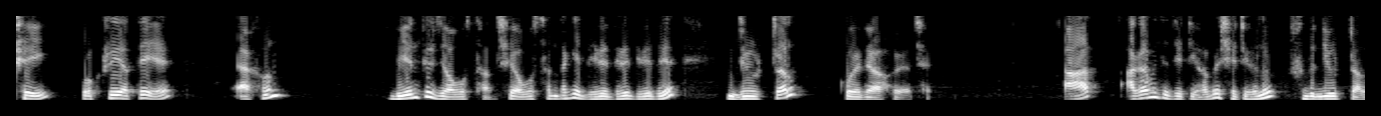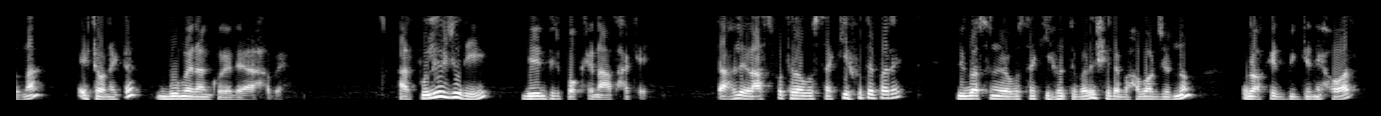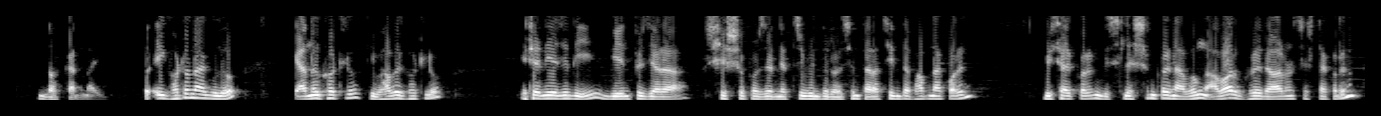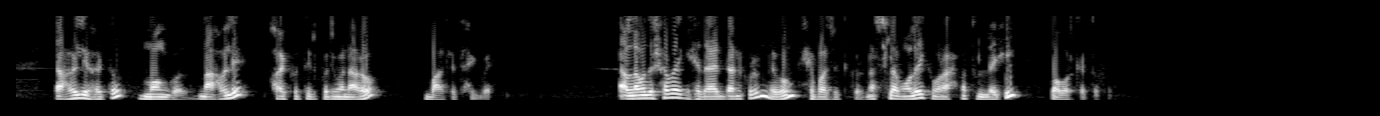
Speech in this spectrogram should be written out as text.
সেই প্রক্রিয়াতে এখন বিএনপির যে অবস্থান, সেই অবস্থানটাকে ধীরে ধীরে ধীরে ধীরে নিউট্রাল করে দেওয়া হয়েছে। আর আগামীতে যেটি হবে, সেটি হলো শুধু নিউট্রাল না, এটা অনেকটা বুমেরাং করে দেওয়া হবে। আর পুলিশ যদি বিএনপির পক্ষে না থাকে, তাহলে রাজপথের অবস্থা কি হতে পারে, নির্বাচনের অবস্থা কি হতে পারে, সেটা ভাবার জন্য রকেট বিজ্ঞানী হওয়ার দরকার নাই। তো এই ঘটনাগুলো কেন ঘটলো, কীভাবে ঘটলো, এটা নিয়ে যদি বিএনপির যারা শীর্ষ পর্যায়ের নেতৃবৃন্দ রয়েছেন, তারা চিন্তা ভাবনা করেন, বিচার করেন, বিশ্লেষণ করেন এবং আবার ঘুরে দাঁড়ানোর চেষ্টা করেন, তাহলে হয়তো মঙ্গল, না হলে ক্ষয়ক্ষতির পরিমাণ আরও বাড়তে থাকবে। আল্লাহ আমাদের সবাইকে হেদায়ত দান করুন এবং হেফাজত করুন। আসসালামু আলাইকুম রহমতুল্লাহি ওবরকাতুহ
